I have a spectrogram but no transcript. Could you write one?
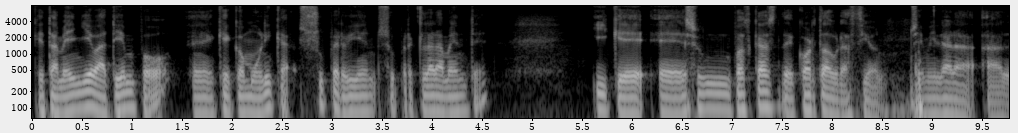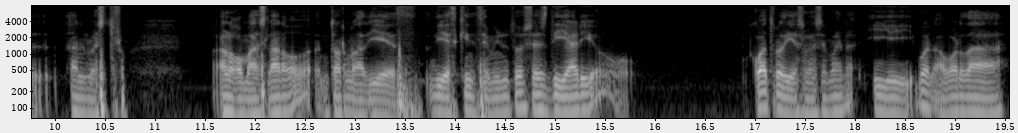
que también lleva tiempo, que comunica súper bien, súper claramente y que es un podcast de corta duración, similar al nuestro. Algo más largo, en torno a 10-15 minutos, es diario, cuatro días a la semana, y bueno, aborda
